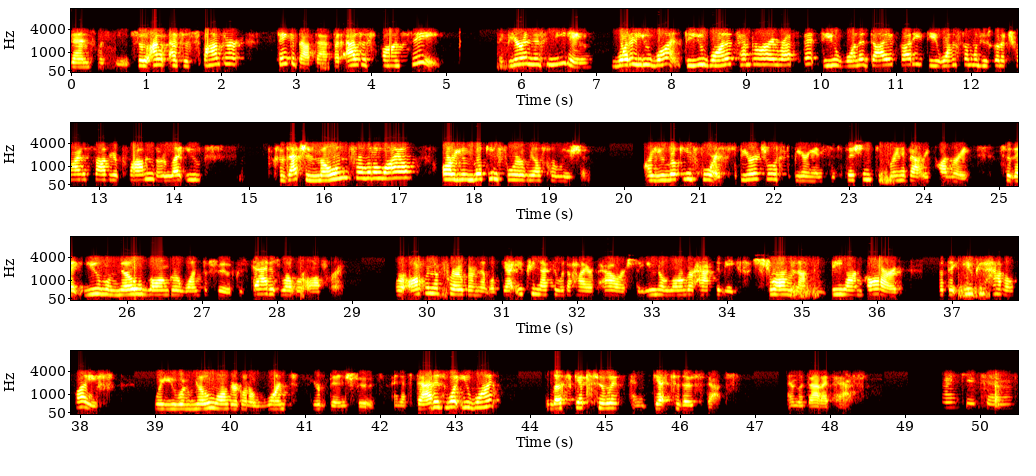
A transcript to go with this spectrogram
Then proceed. So I, as a sponsor, think about that. But as a sponsee, if you're in this meeting, what do you want? Do you want a temporary respite? Do you want a diet buddy? Do you want someone who's going to try to solve your problems or let you that you moan for a little while? Or are you looking for a real solution? Are you looking for a spiritual experience sufficient to bring about recovery so that you will no longer want the food? Because that is what we're offering. We're offering a program that will get you connected with a higher power so you no longer have to be strong enough and be on guard, but that you can have a life where you are no longer going to want your binge foods. And if that is what you want, let's get to it and get to those steps. And with that, I pass. Thank you, Tim.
